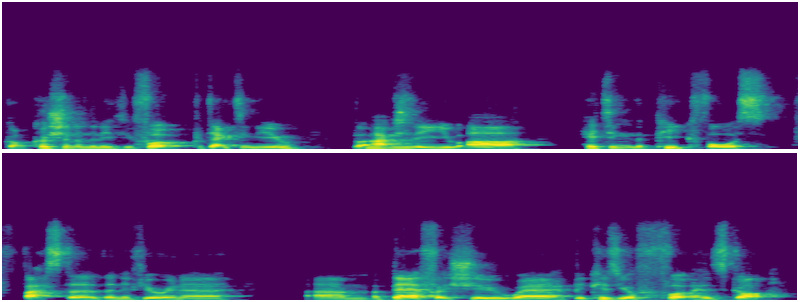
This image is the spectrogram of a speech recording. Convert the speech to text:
got cushion underneath your foot protecting you. But actually, you are hitting the peak force faster than if you're in a um, a barefoot shoe, where because your foot has got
